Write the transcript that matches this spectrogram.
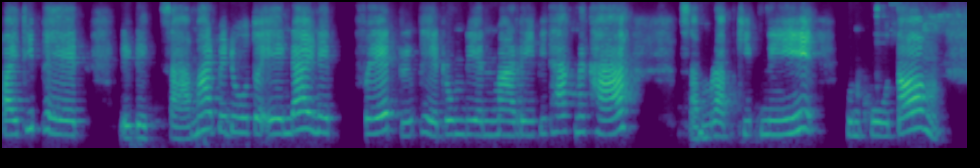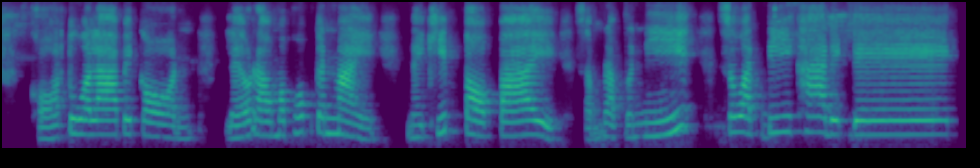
ไปที่เพจ เด็กๆ สามารถไปดูตัวเองได้ในเฟซหรือเพจโรงเรียนมารีพิทักษ์นะคะ สำหรับคลิปนี้คุณครูต้องขอตัวลาไปก่อน แล้วเรามาพบกันใหม่ในคลิปต่อไปสำหรับวันนี้ สวัสดีค่ะเด็กๆ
